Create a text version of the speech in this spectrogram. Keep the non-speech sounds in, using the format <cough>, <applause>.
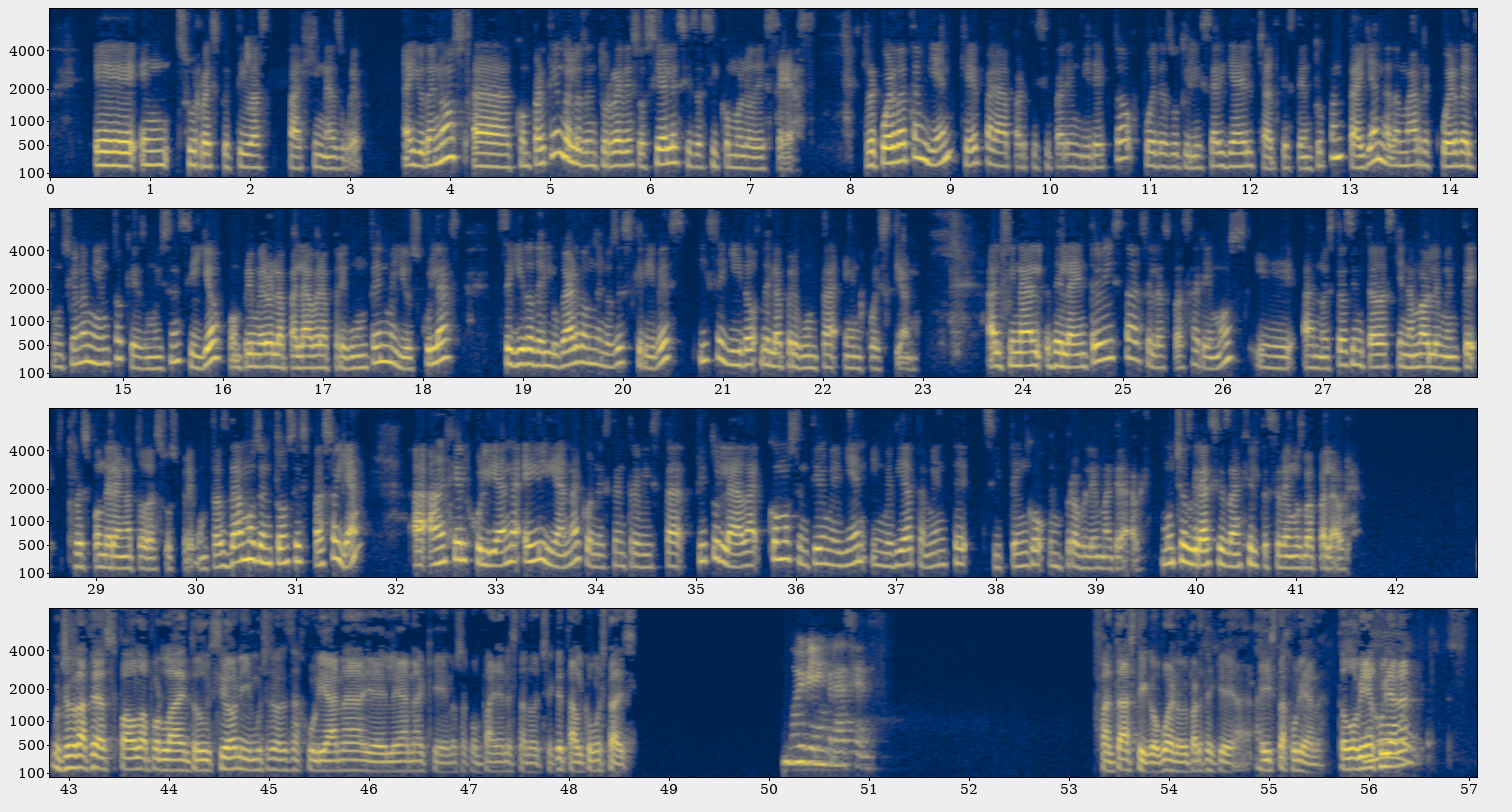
eh, en sus respectivas páginas web. Ayúdanos uh, compartiéndolos en tus redes sociales si es así como lo deseas. Recuerda también que para participar en directo puedes utilizar ya el chat que esté en tu pantalla. Nada más recuerda el funcionamiento, que es muy sencillo. Pon primero la palabra pregunta en mayúsculas, seguido del lugar donde nos escribes y seguido de la pregunta en cuestión. Al final de la entrevista se las pasaremos eh, a nuestras invitadas, quien amablemente responderán a todas sus preguntas. Damos entonces paso ya a Ángel, Juliana e Iliana con esta entrevista titulada Cómo sentirme bien inmediatamente si tengo un problema grave. Muchas gracias, Ángel, te cedemos la palabra. Muchas gracias, Paola, por la introducción y muchas gracias a Juliana y a Ileana que nos acompañan esta noche. ¿Qué tal? ¿Cómo estáis? Muy bien, gracias. Fantástico. Bueno, me parece que ahí está Juliana. ¿Todo bien, Juliana?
